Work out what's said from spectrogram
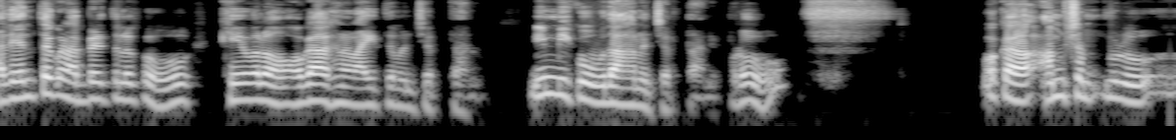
అది ఎంత కూడా అభ్యర్థులకు కేవలం అవగాహన రాహిత్యం అని చెప్తాను. నేను మీకు ఉదాహరణ చెప్తాను. ఇప్పుడు ఒక అంశం ఇప్పుడు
